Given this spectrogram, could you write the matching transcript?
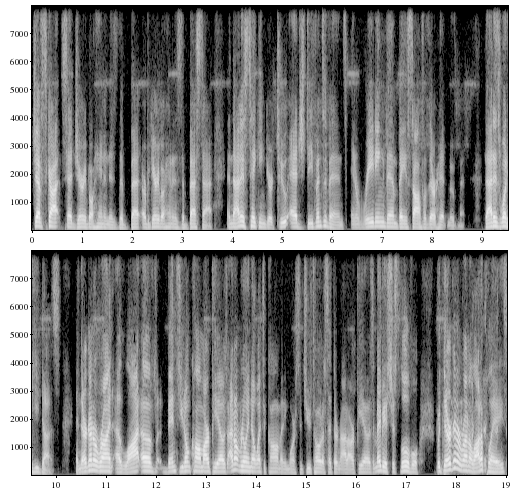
Jeff Scott said Jerry Bohanon is the best, or Gary Bohanon is the best at, and that is taking your two edge defensive ends and reading them based off of their hip movement. That is what he does. And they're going to run a lot of Vince. You don't call them RPOs. I don't really know what to call them anymore since you told us that they're not RPOs. And maybe it's just Louisville, but they're going to run a lot of plays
